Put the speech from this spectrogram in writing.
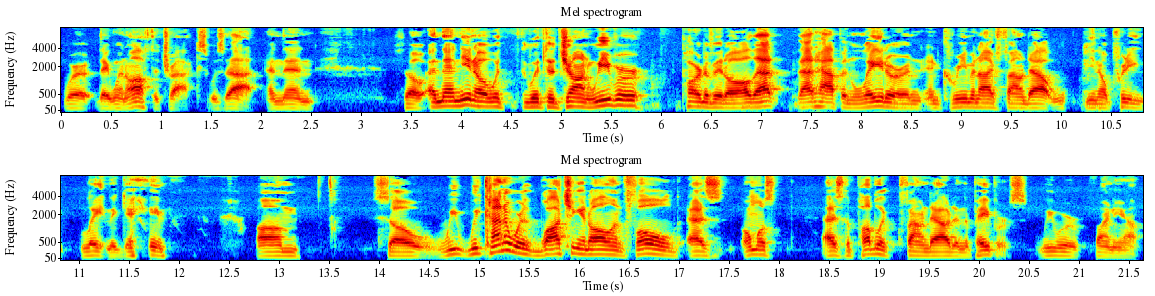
where they went off the tracks was that, and then so, and then you know, with with the John Weaver part of it all, that that happened later, and and Karim and I found out, you know, pretty late in the game. Um, so we we kind of were watching it all unfold as almost as the public found out in the papers. We were finding out.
